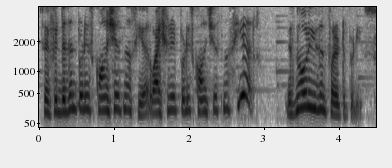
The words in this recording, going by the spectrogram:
So if it does not produce consciousness here why should it produce consciousness here? There is no reason for it to produce.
